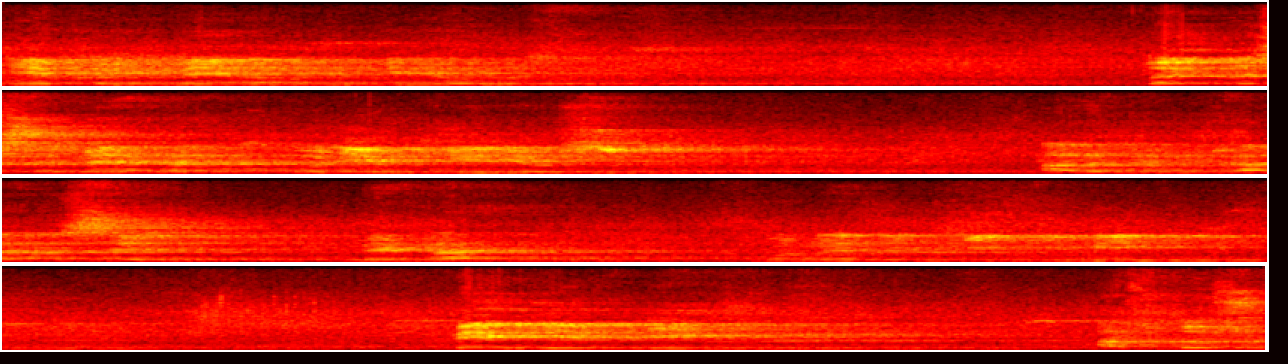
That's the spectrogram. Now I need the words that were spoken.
και ευλογημένο από τον Κύριό μας. Το έπλασε με αγάπη πολύ ο Κύριος, αλλά και του χάρισε μεγάλη μοναδική τιμή. Περιευλήθη αυτός ο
